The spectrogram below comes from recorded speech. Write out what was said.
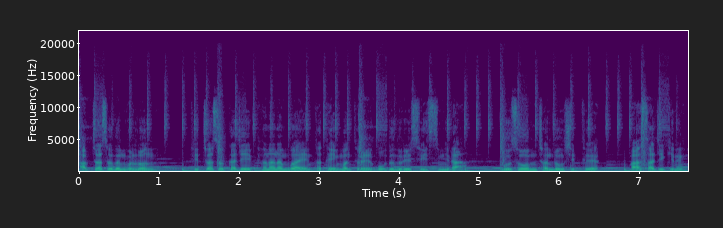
앞좌석은 물론 뒷좌석까지 편안함과 엔터테인먼트를 모두 누릴 수 있습니다. 무소음 전동 시트, 마사지 기능,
